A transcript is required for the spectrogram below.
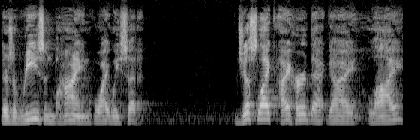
There's a reason behind why we said it. Just like I heard that guy lie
